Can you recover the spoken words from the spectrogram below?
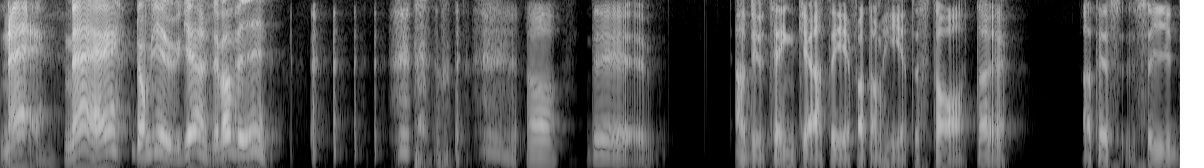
Nej! Nej! De ljuger! Det var vi! Ja, det... Ja, du tänker att det är för att de heter statare? Att det är syd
